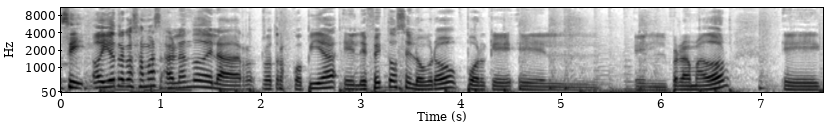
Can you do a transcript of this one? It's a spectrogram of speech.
sí. Oye, otra cosa más, hablando de la ro- rotoscopía, el efecto se logró porque el, el programador eh,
